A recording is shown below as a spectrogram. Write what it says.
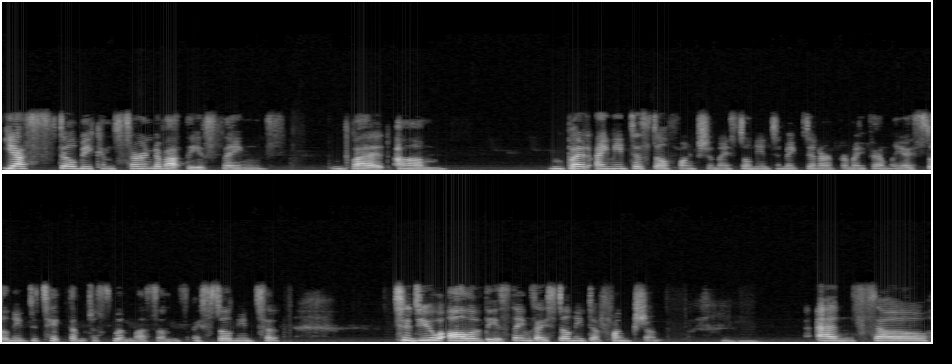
yes still be concerned about these things but um but I need to still function. I still need to make dinner for my family. I still need to take them to swim lessons. I still need to to do all of these things. I still need to function. Mm-hmm. And so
